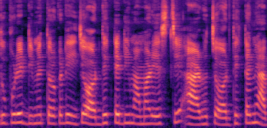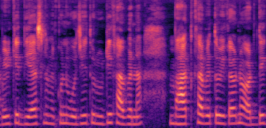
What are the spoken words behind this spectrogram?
দুপুরের ডিমের তরকারি, এই যে অর্ধেকটা ডিম আমার এসছে, আর হচ্ছে অর্ধেকটা আমি আবিরকে দিয়ে আসলাম। এখন ও যেহেতু রুটি খাবে না, ভাত খাবে, তো ওই কারণে অর্ধেক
